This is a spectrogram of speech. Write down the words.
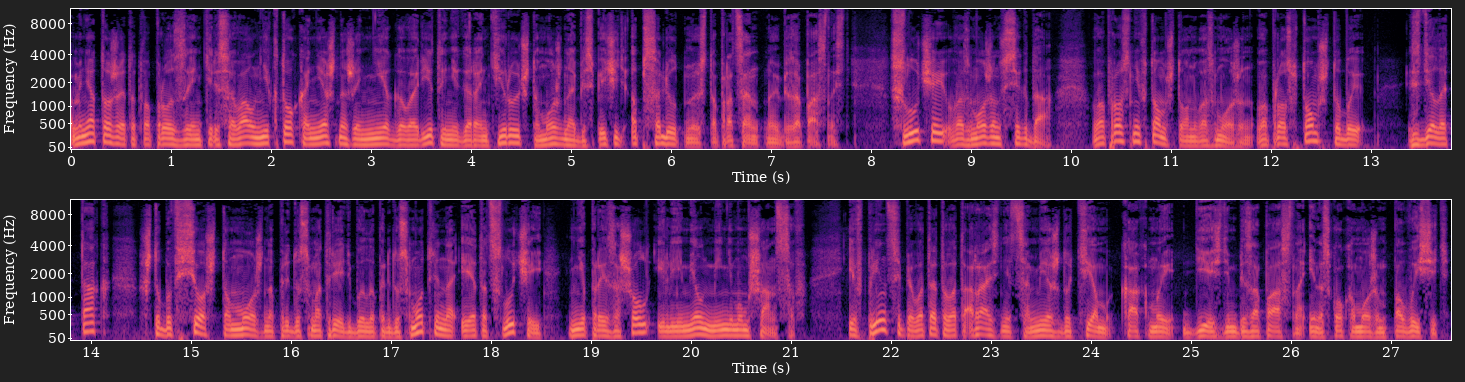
Меня тоже этот вопрос заинтересовал. Никто, конечно же, не говорит и не гарантирует, что можно обеспечить абсолютную стопроцентную безопасность. Случай возможен всегда. Вопрос не в том, что он возможен. Вопрос в том, чтобы сделать так, чтобы все, что можно предусмотреть, было предусмотрено, и этот случай не произошел или имел минимум шансов. И, в принципе, вот эта вот разница между тем, как мы ездим безопасно и насколько можем повысить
